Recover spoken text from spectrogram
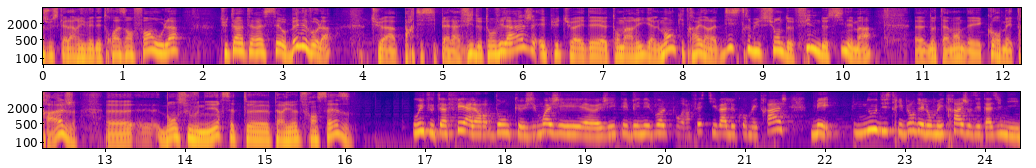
jusqu'à l'arrivée des trois enfants, où là, tu t'es intéressé au bénévolat, tu as participé à la vie de ton village, et puis tu as aidé ton mari également, qui travaille dans la distribution de films de cinéma, euh, notamment des courts-métrages. Euh, bon souvenir, cette euh, période française? Oui, tout à fait. Alors, donc, moi, j'ai été bénévole pour un festival de courts-métrages, mais nous distribuons des longs-métrages aux États-Unis.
